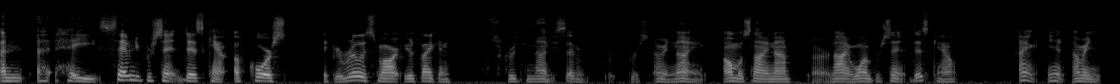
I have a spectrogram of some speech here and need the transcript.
an, a 70% discount. Of course, if you're really smart, you're thinking, well, screw the 97%, I mean, 9, almost 99 or 91% discount. I, I mean,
